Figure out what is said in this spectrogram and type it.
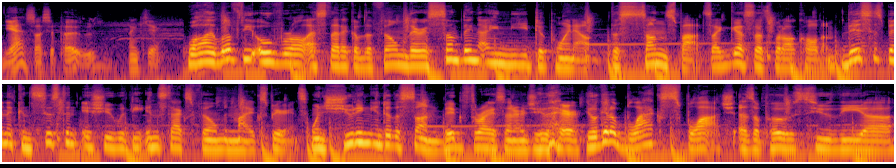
Yes, I suppose. Thank you. While I love the overall aesthetic of the film, there is something I need to point out. The sunspots, I guess that's what I'll call them. This has been a consistent issue with the Instax film in my experience. When shooting into the sun, big thrice energy there, you'll get a black splotch as opposed to the uh,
